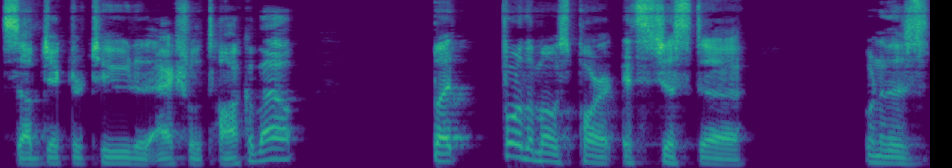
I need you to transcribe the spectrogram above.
subject or two to actually talk about, but for the most part, it's just uh, one of those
